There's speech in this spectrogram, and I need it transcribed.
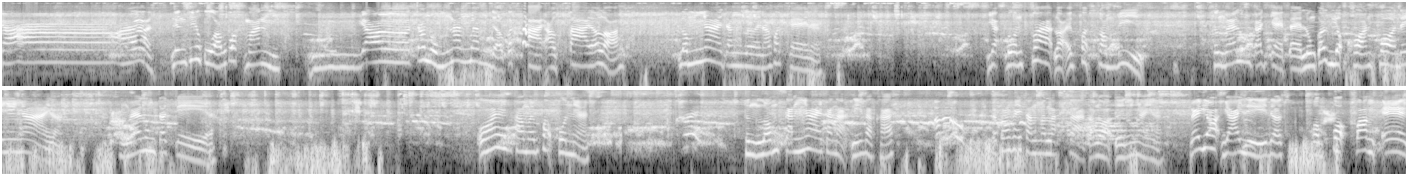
ยาเล็งที่หัวพวกมันยาเจ้าหนุ่มนั่นแม่เดี๋ยวก็ตายเอาตายแล้วเหรอ ล้มง่ายจังเลยนะพวกแกเนี่ยอย่าโดนฟาดหรอไอ้พวกซอมบี้ถึงแม้ลุงจะแก่แต่ลุงก็ยกคอนปอนได้ง่ายๆนะถึงแม้ลุงจะแก่โอ้ยทำไมพวกคุณเนี่ย ถึงล้มกันง่ายขนาดนี้ล่ะคะจะต้องให้ฉันมารักษาตลอดเลยได้ไงอะ และยอดย้ายหลีเดี๋ยวผมปกป้องเอง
